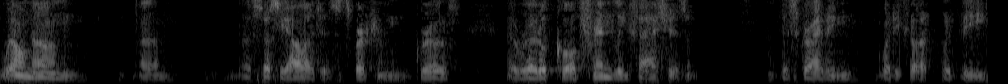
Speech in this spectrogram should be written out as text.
well-known um, uh, sociologists, Bertram Gross, uh, wrote a book called Friendly Fascism, describing what he thought would be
